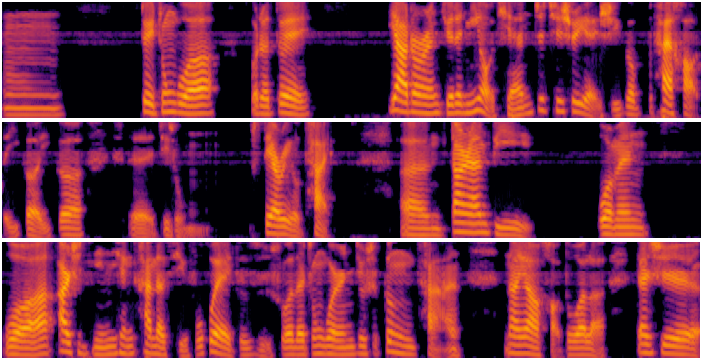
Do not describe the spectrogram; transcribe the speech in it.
嗯，对中国或者对亚洲人觉得你有钱，这其实也是一个不太好的一个一个呃这种 stereotype。嗯，当然比我们我二十几年前看的喜福会就是说的中国人就是更惨。那要好多了，但是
